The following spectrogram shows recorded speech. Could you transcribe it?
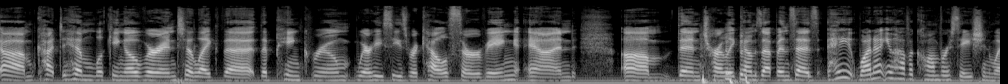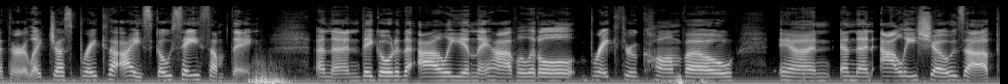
um, cut to him looking over into like the the pink room where he sees Raquel serving, and um, then Charlie comes up and says, "Hey, why don't you have a conversation with her? Like, just break the ice. Go say something." And then they go to the alley and they have a little breakthrough convo and and then Ali shows up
